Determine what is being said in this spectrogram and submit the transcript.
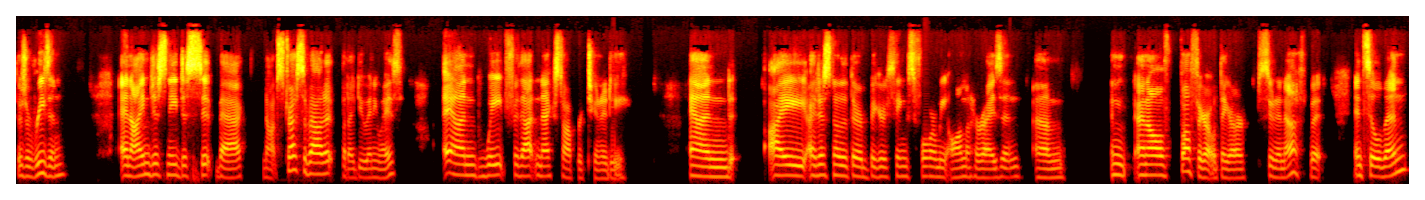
there's a reason and i just need to sit back not stress about it but i do anyways and wait for that next opportunity. And I I just know that there are bigger things for me on the horizon. Um, and and I'll I'll figure out what they are soon enough. But until then,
